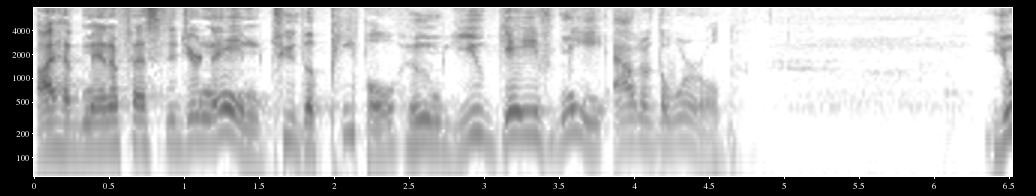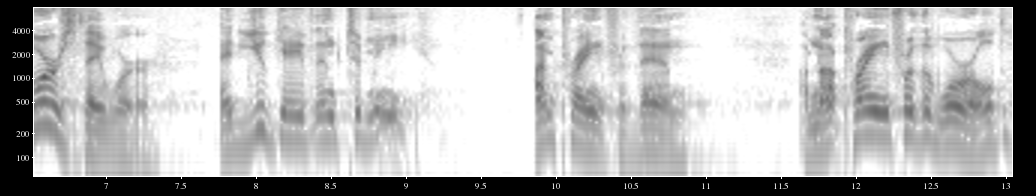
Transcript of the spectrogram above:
I have manifested your name to the people whom you gave me out of the world. Yours they were, and you gave them to me. I'm praying for them. I'm not praying for the world,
